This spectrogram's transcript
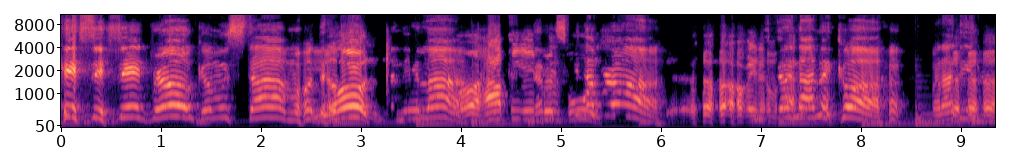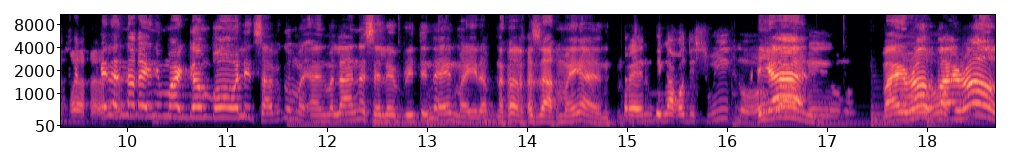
This is it, bro! Kamusta? Model Yun! Manila! Oh, happy April Namiss kita, Fools! bro! okay naman. ng nanay ko, ah. Parati, kailan na kayo ni Mark Gambo ulit? Sabi ko, ah, wala na, celebrity na yan. Mahirap na kasama yan. Trending ako this week. Oh. Ayan! Grabe yung- Viral, Oo. viral!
